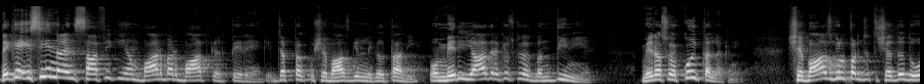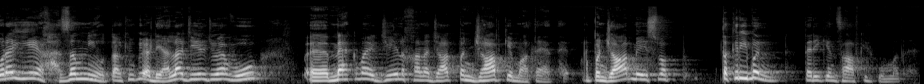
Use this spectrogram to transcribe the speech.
देखिए, इसी नाइंसाफ़ी की हम बार बार बात करते रहेंगे, जब तक शहबाज गिल निकलता नहीं। और मेरी याद रखे, उसके साथ बनती नहीं है। मेरा उसका कोई तलक नहीं। शहबाज गुल पर जो तशद हो रहा है, ये हजम नहीं होता, क्योंकि अडयाला जेल जो है, वो महकमा जेल खाना जात पंजाब के मातहत है। और पंजाब में इस वक्त तकरीबन तरीक इंसाफ की हुकूमत है।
